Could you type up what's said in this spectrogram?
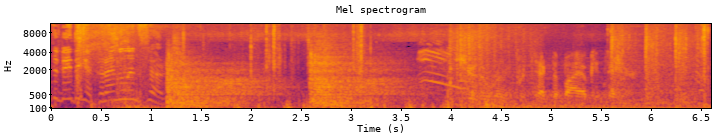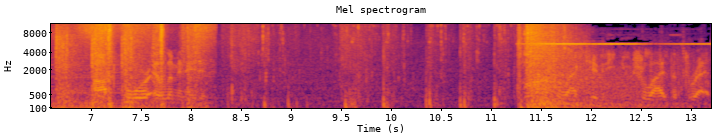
Activating adrenaline surge. Secure the room. Protect the bio container. Op 4 eliminated. Hostile activity. Neutralize the threat.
